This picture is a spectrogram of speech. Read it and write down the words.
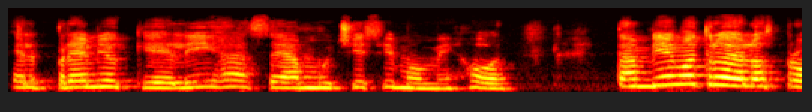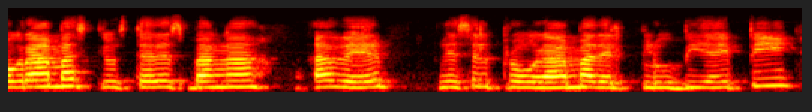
el premio que elija sea muchísimo mejor. También otro de los programas que ustedes van a, a ver es el programa del Club VIP.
